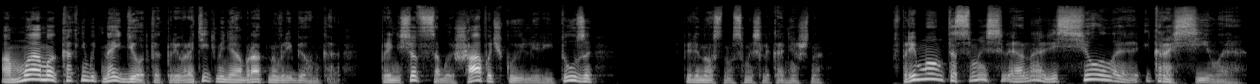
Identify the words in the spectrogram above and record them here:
А мама как-нибудь найдет, как превратить меня обратно в ребенка. Принесет с собой шапочку или рейтузы. В переносном смысле, конечно. В прямом-то смысле она веселая и красивая.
